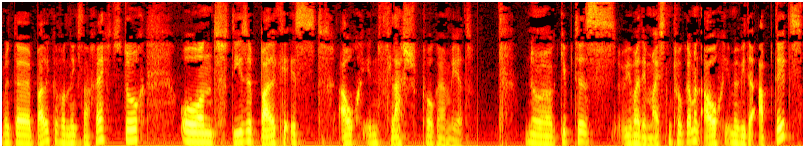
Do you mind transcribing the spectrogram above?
mit der Balke von links nach rechts durch und diese Balke ist auch in Flash programmiert. Nur gibt es, wie bei den meisten Programmen, auch immer wieder Updates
